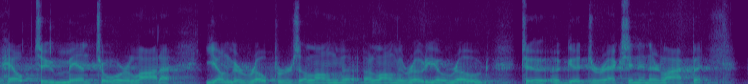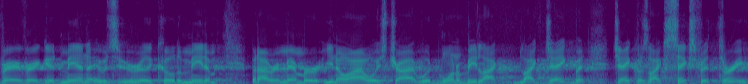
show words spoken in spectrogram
helped to mentor a lot of younger ropers along the along the rodeo road to a good direction in their life. But very very good men. It was really cool to meet them. But I remember, you know, I always tried would want to be like like Jake, but Jake was like six foot three.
